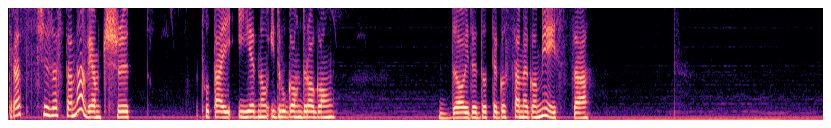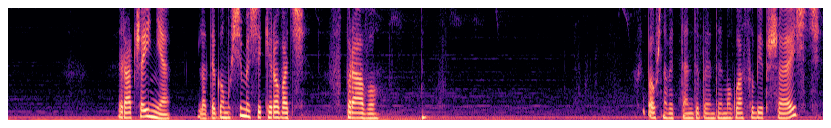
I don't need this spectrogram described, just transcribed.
Teraz się zastanawiam, czy tutaj i jedną i drugą drogą dojdę do tego samego miejsca. Raczej nie. Dlatego musimy się kierować w prawo. Chyba już nawet tędy będę mogła sobie przejść.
